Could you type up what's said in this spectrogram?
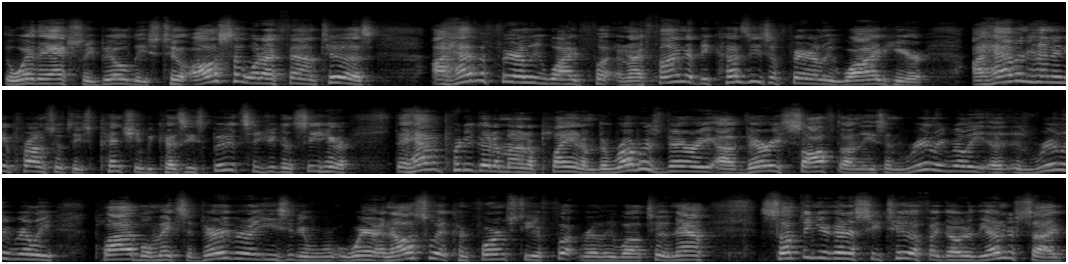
The way they actually build these too. Also, what I found too is I have a fairly wide foot, and I find that because these are fairly wide here, I haven't had any problems with these pinching because these boots, as you can see here, they have a pretty good amount of play in them. The rubber is very, uh, very soft on these and really, really, uh, is really, really pliable. Makes it very, very easy to wear, and also it conforms to your foot really well too. Now, something you're going to see too if I go to the underside,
